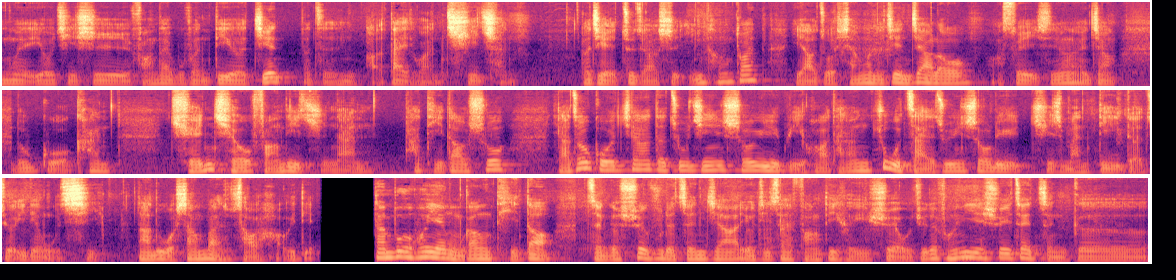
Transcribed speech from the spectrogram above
因为尤其是房贷部分第二间，那只能呃贷款七成，而且最主要是银行端也要做相关的建价喽，所以实际上来讲，如果看全球房地指南，他提到说亚洲国家的租金收益率比话，台湾住宅的租金收率其实蛮低的，只有一点五七。那如果商办稍微好一点，但不过会言我们刚刚提到整个税负的增加，尤其在房地合一税，我觉得房地合一税在整个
